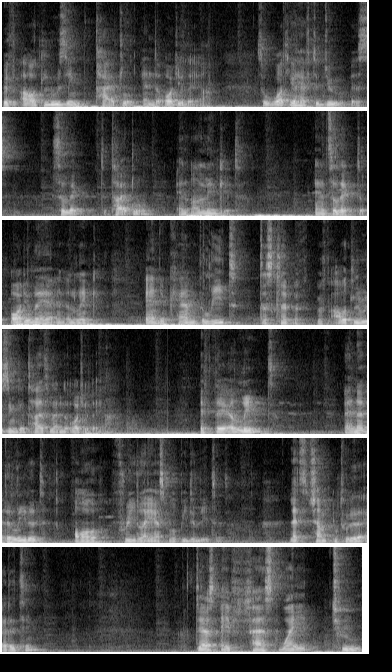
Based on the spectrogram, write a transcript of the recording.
without losing the title and the audio layer. So what you have to do is select the title and unlink it. And select the audio layer and unlink it. And you can delete this clip without losing the title and the audio layer. If they are linked and then deleted, all three layers will be deleted. Let's jump into the editing. There's a fast way to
